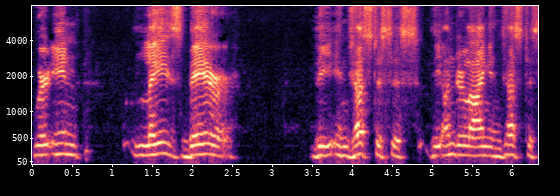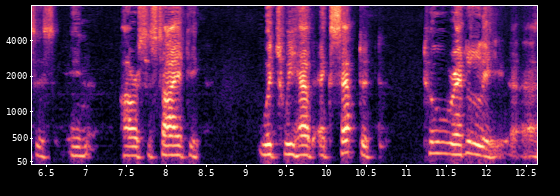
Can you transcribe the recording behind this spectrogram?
we're in lays bare the injustices, the underlying injustices in our society, which we have accepted too readily. Uh,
